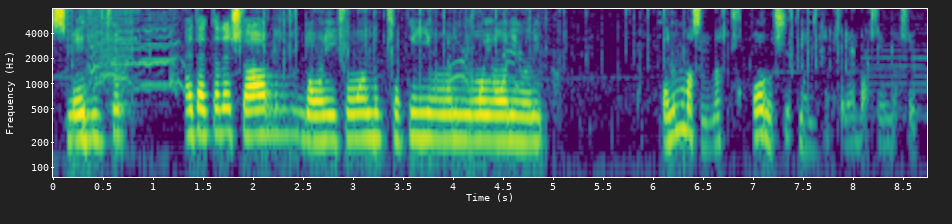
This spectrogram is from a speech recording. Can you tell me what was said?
İsmail çok Evet arkadaşlar yani şu anlık çok iyi yani yani yani. Benim basımlar çok konuştuk ben hepsine başlayayım başlayayım.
